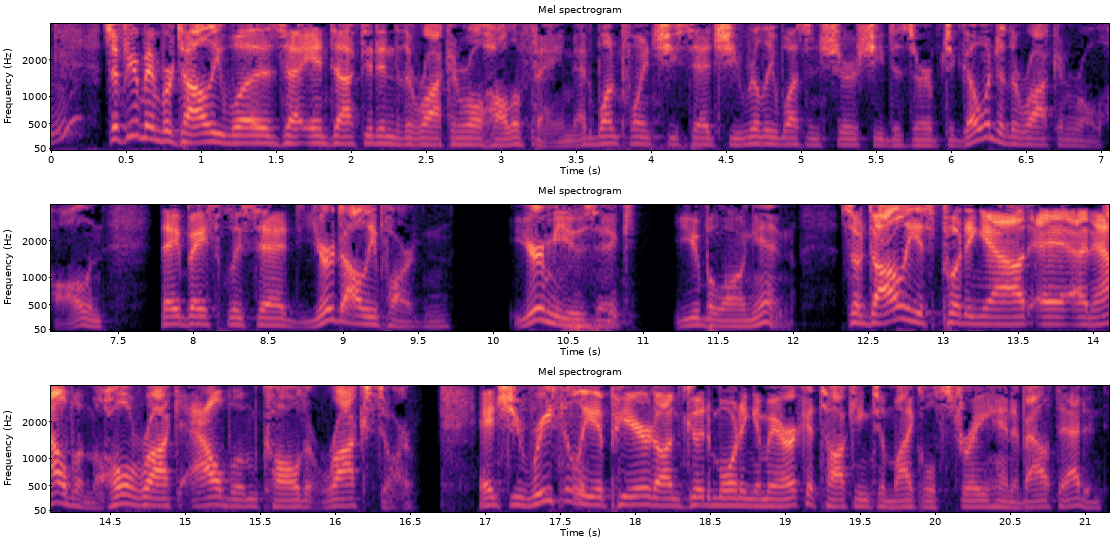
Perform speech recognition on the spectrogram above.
So, if you remember, Dolly was uh, inducted into the Rock and Roll Hall of Fame. At one point, she said she really wasn't sure she deserved to go into the Rock and Roll Hall. And they basically said, You're Dolly Parton, your music, you belong in. So, Dolly is putting out a, an album, a whole rock album called Rockstar. And she recently appeared on Good Morning America talking to Michael Strahan about that. And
